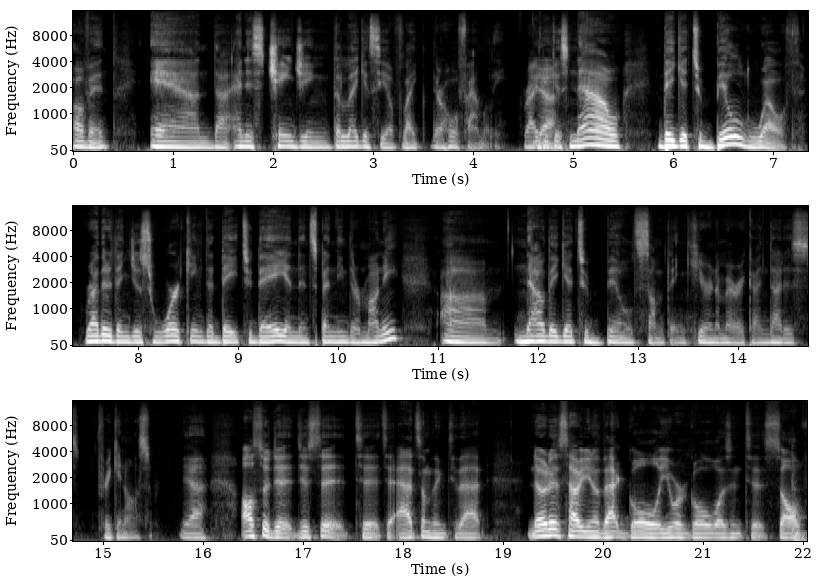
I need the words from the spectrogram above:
of it and uh, and it's changing the legacy of like their whole family right Yeah. because now they get to build wealth rather than just working the day to day and then spending their money um, now they get to build something here in america and that is freaking awesome Yeah. Also, to, just to, to, to add something to that, notice how, you know, that goal, your goal wasn't to solve,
